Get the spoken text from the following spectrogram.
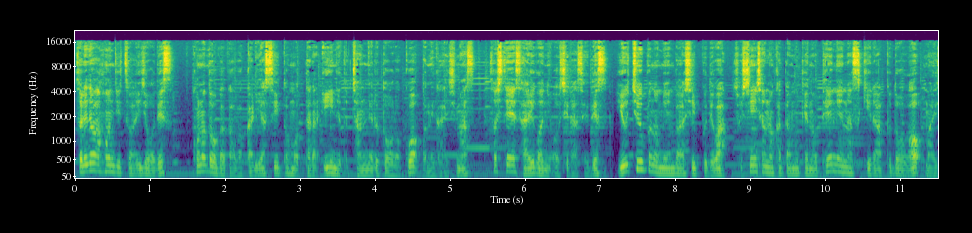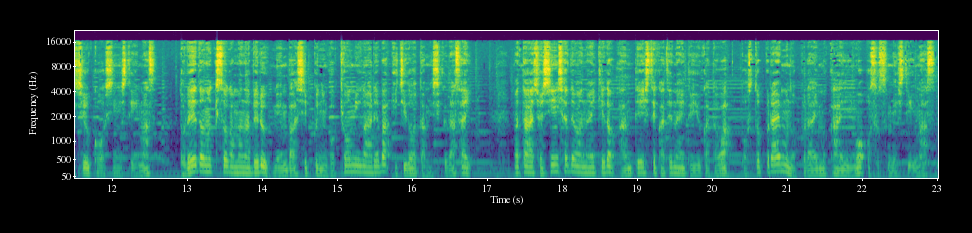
それでは本日は以上です。この動画がわかりやすいと思ったら、いいねとチャンネル登録をお願いします。そして最後にお知らせです。YouTube のメンバーシップでは、初心者の方向けの丁寧なスキルアップ動画を毎週更新しています。トレードの基礎が学べるメンバーシップにご興味があれば一度お試しください。また、初心者ではないけど安定して勝てないという方は、ポストプライムのプライム会員をお勧めしています。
